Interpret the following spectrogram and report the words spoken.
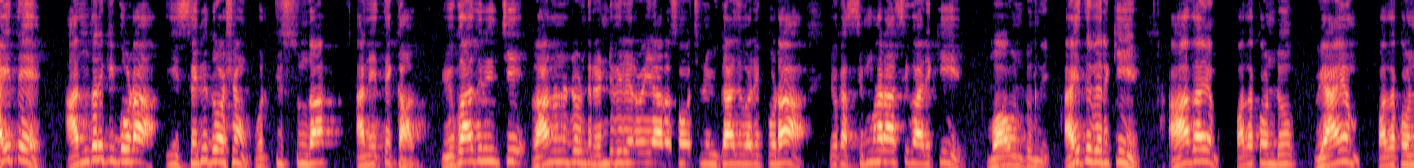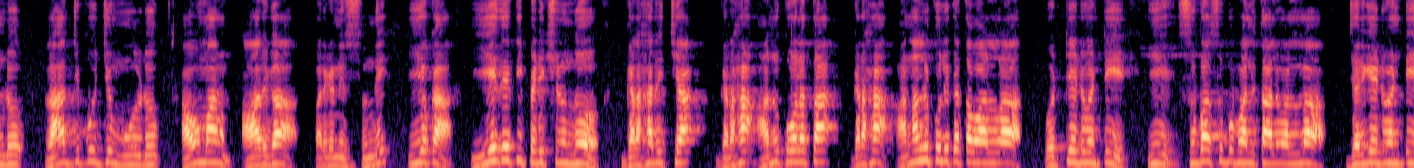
అయితే అందరికీ కూడా ఈ శని దోషం వర్తిస్తుందా అనైతే కాదు. యుగాది నుంచి రానున్నటువంటి రెండు వేల ఇరవై ఆరో సంవత్సరం యుగాది వరకు కూడా ఈ యొక్క సింహరాశి వారికి బాగుంటుంది. అయితే వీరికి ఆదాయం పదకొండు వ్యాయం పదకొండు రాజ్యపూజ్యం మూడు అవమానం ఆరుగా పరిగణిస్తుంది. ఈ యొక్క ఏదైతే ప్రెడిక్షన్ ఉందో గ్రహరీత్యా గ్రహ అనుకూలత గ్రహ అననుకూలికత వల్ల వచ్చేటువంటి ఈ శుభ శుభ ఫలితాల వల్ల జరిగేటువంటి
